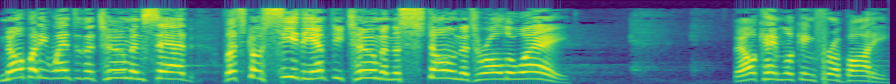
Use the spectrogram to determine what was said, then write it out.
Nobody went to the tomb and said, let's go see the empty tomb and the stone that's rolled away. They all came looking for a body.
